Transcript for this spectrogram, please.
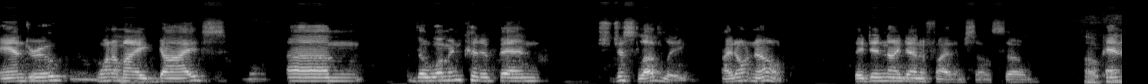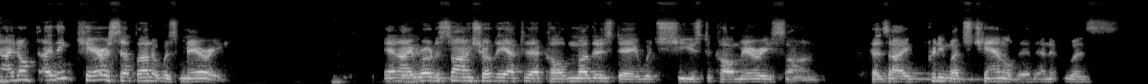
Andrew, one of my guides. Um, the woman could have been just lovely. I don't know. They didn't identify themselves. So, okay. And I don't. I think Karis thought it was Mary. And I wrote a song shortly after that called Mother's Day, which she used to call Mary's song, because I pretty much channeled it, and it was.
